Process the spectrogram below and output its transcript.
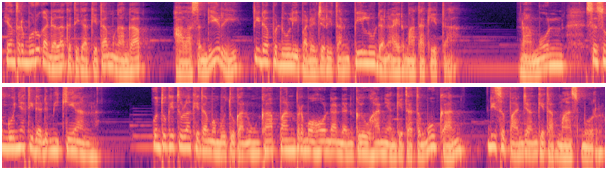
Yang terburuk adalah ketika kita menganggap Allah sendiri tidak peduli pada jeritan pilu dan air mata kita. Namun, sesungguhnya tidak demikian. Untuk itulah kita membutuhkan ungkapan permohonan dan keluhan yang kita temukan di sepanjang kitab Mazmur.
